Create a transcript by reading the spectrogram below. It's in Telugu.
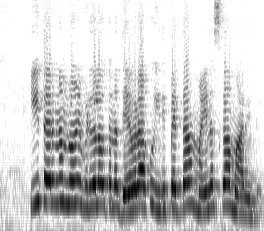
ఈ తరుణంలోనే విడుదలవుతున్న దేవరాకు ఇది పెద్ద మైనస్గా మారింది.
